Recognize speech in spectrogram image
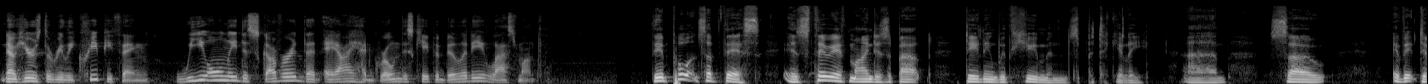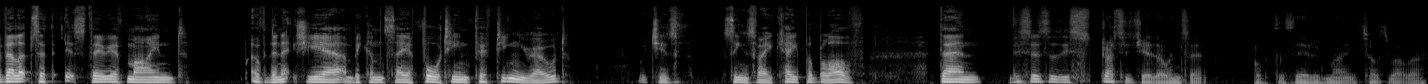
Now, here's the really creepy thing we only discovered that AI had grown this capability last month. The importance of this is theory of mind is about dealing with humans, particularly. Um, so, if it develops its theory of mind over the next year and becomes, say, a 14, 15 year old, which is seems very capable of, then This is the strategy, though, isn't it? Of the theory of mind he talks about there.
